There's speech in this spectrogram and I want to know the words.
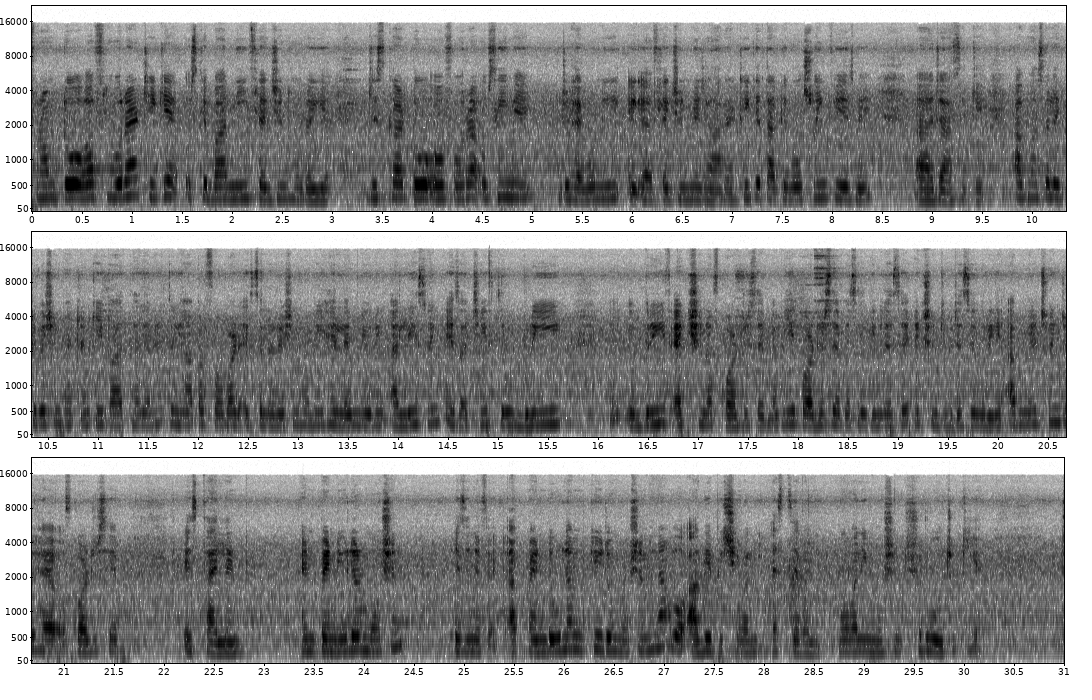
फ्रॉम टो ऑफ़ हो रहा है, ठीक है? उसके बाद नी फ्लेक्शन हो रही है। जिसका टो ऑफ़ हो रहा है, उसी में जो है वो नी फ्लेक्शन में जा रहा है, ठीक है? ताकि वो स्विंग फ़ेज़ में जा सके। अब मसल एक्टिवेशन पैटर्न की बात ना करें तो यहाँ पर फॉरवर्ड एक्सेलरेशन हो रही है limb during early swing is achieve through brief brief action of quadricep अब ये क्वाड्रिसेप मसल की वजह से एक्शन की वजह से हो रही है। अब मिड स्विंग जो है of quadricep is silent and pendular motion is in effect अब पेंडुलम की जो मोशन है ना, वो आगे पीछे वाली, ऐसे वाली, वो वाली मोशन शुरू हो चुकी है।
